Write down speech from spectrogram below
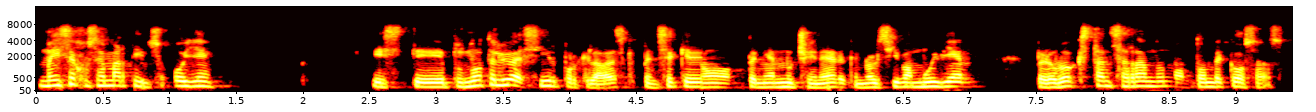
me dice José Martins, oye, este, pues no te lo iba a decir porque la verdad es que pensé que no tenían mucho dinero, que no les iba muy bien pero veo que están cerrando un montón de cosas.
